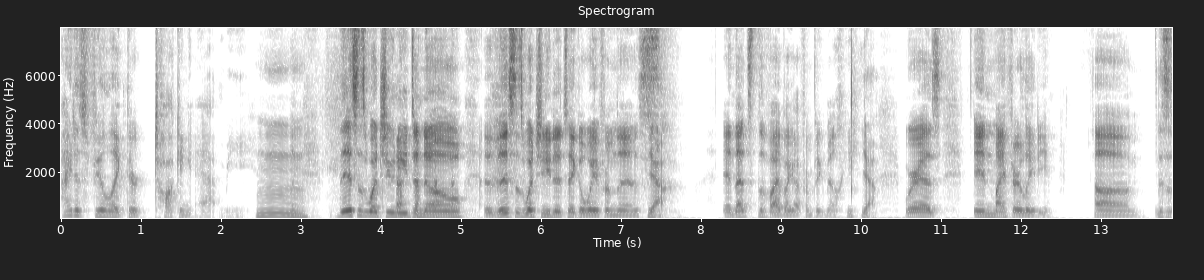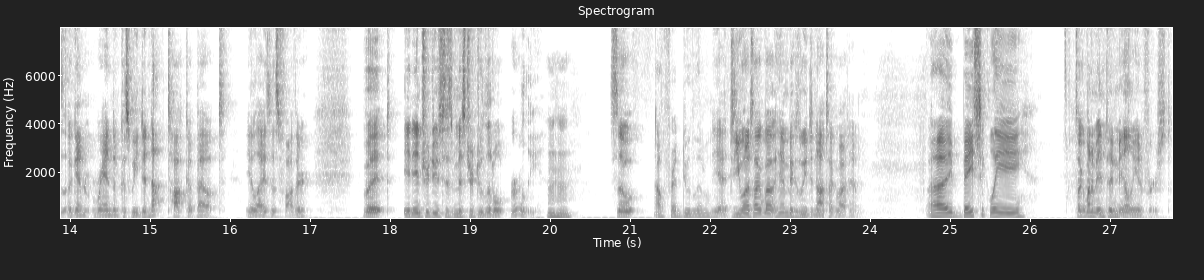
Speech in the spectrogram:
I just feel like they're talking at me. Mm. This is what you need to know. this is what you need to take away from this. Yeah. And that's the vibe I got from Pygmalion. Yeah. Whereas in My Fair Lady, um, this is again random because we did not talk about Eliza's father, but it introduces Mr. Doolittle early. Mm-hmm. So Alfred Doolittle. yeah, do you want to talk about him because we did not talk about him? Uh, basically, Talk about him in Pygmalion first.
